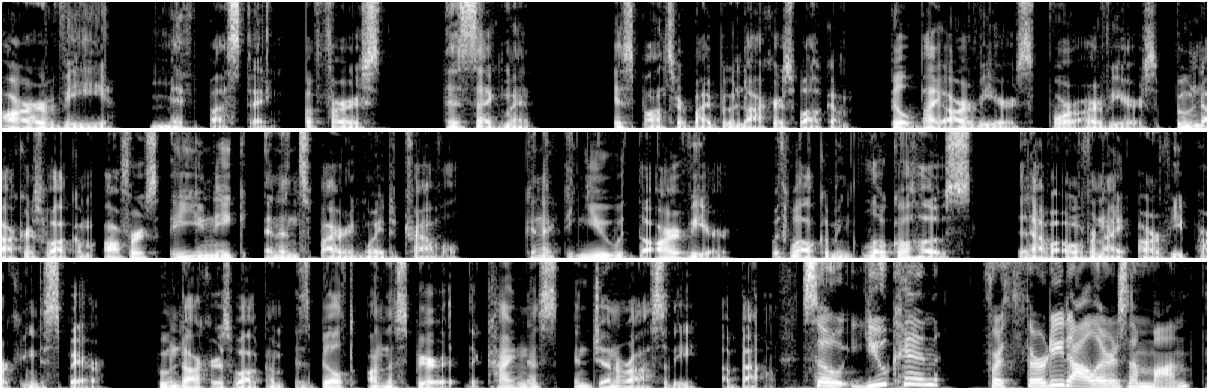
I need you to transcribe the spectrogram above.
RV myth busting. But first, this segment is sponsored by Boondockers Welcome. Built by RVers for RVers, Boondockers Welcome offers a unique and inspiring way to travel, connecting you, the RVer, with welcoming local hosts that have overnight RV parking to spare. Boondockers Welcome is built on the spirit that kindness and generosity abound. So you can, for $30 a month,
